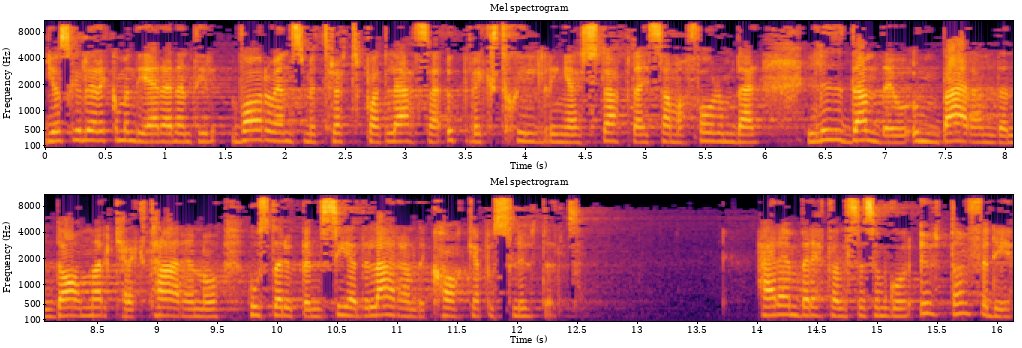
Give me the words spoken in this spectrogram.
Jag skulle rekommendera den till var och en som är trött på att läsa uppväxtskildringar stöpta i samma form där lidande och umbäranden danar karaktären och hostar upp en sedelärande kaka på slutet. Här är en berättelse som går utanför det,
